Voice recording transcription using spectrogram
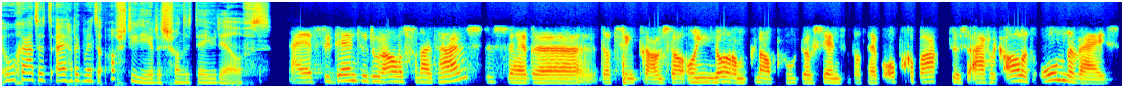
Hoe gaat het eigenlijk met de afstudeerders van de TU Delft? Nou ja, studenten doen alles vanuit huis. Dus we hebben, dat vind ik trouwens wel enorm knap hoe docenten dat hebben opgepakt. Dus eigenlijk al het onderwijs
